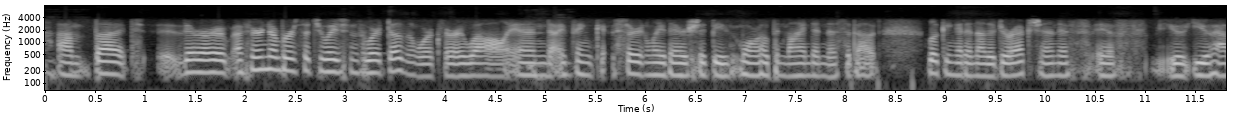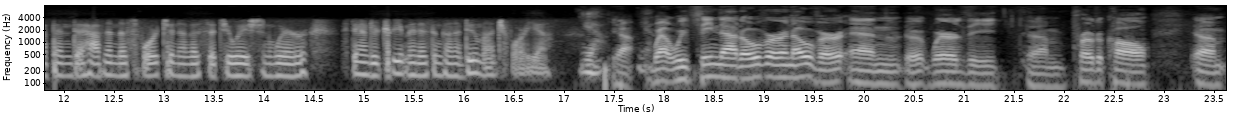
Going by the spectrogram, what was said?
mm-hmm. um, but there are a fair number of situations where it doesn't work very well. And I mm-hmm. think certainly there should be more open-mindedness about looking at another direction if if you you happen to have the misfortune of a situation where standard treatment isn't going to do much for you. Yeah. yeah. yeah. Well, we've seen that over and over, and uh, where the um, protocol um,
